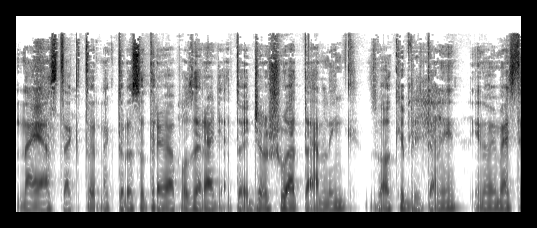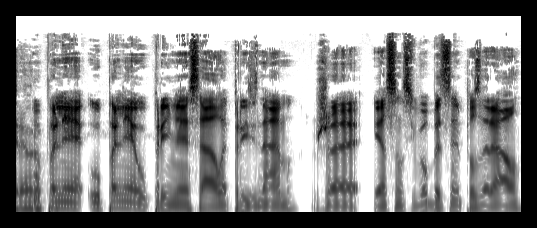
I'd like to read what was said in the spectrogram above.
na jazda, ktor, na ktorého sa treba pozerať a to je Joshua Tarling z Veľkej Británie, je nový majster Európy. Úplne, úplne úprimne sa ale priznám, že ja som si vôbec nepozeral,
